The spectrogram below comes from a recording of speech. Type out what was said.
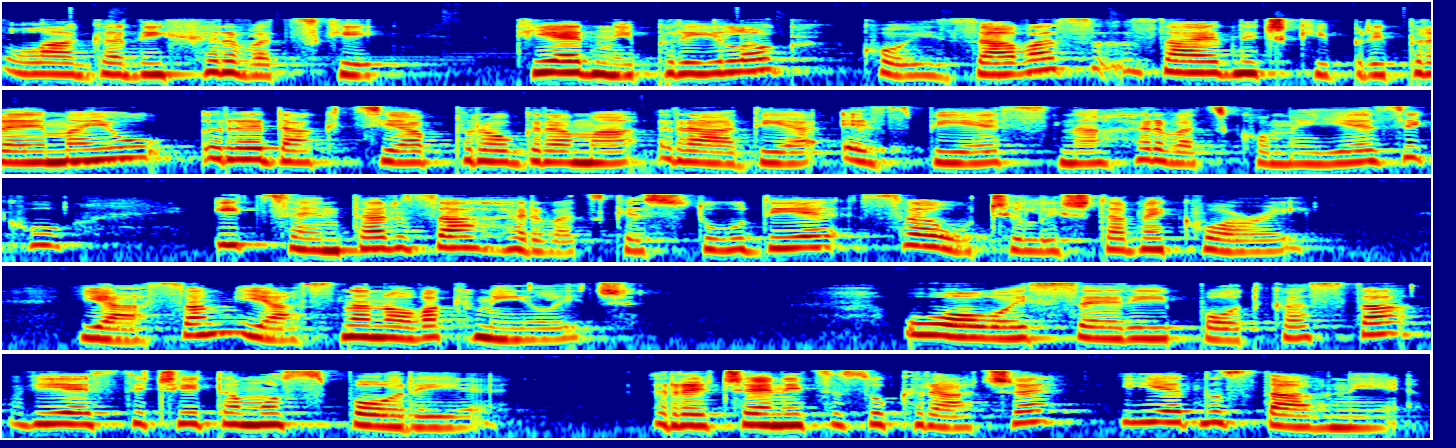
Lagani Hrvatski, tjedni prilog koji za vas zajednički pripremaju redakcija programa Radija SBS na hrvatskom jeziku i Centar za hrvatske studije Sveučilišta Macquarie. Ja sam Jasna Novak-Milić. U ovoj seriji podcasta vijesti čitamo sporije. Rečenice su kraće i jednostavnije.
